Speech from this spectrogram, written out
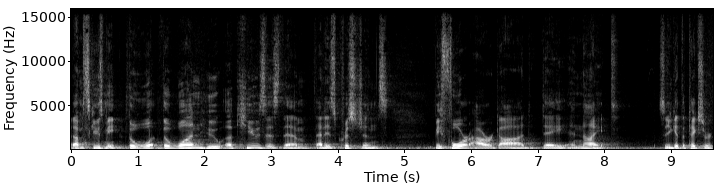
um, excuse me, the, the one who accuses them, that is Christians, before our God day and night. So you get the picture.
